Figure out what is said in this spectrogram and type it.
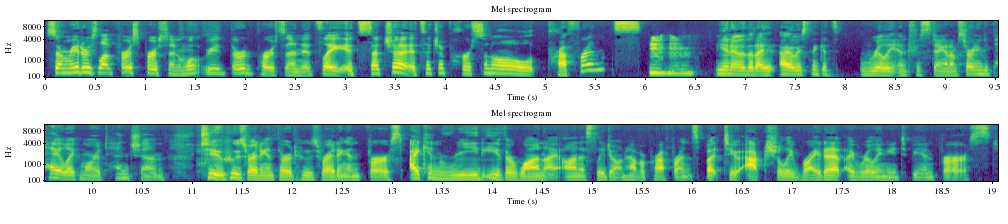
Some readers love first person, won't read third person. It's like it's such a it's such a personal preference. Mm-hmm. You know that I I always think it's really interesting and i'm starting to pay like more attention to who's writing in third who's writing in first. I can read either one. I honestly don't have a preference but to actually write it i really need to be in first.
